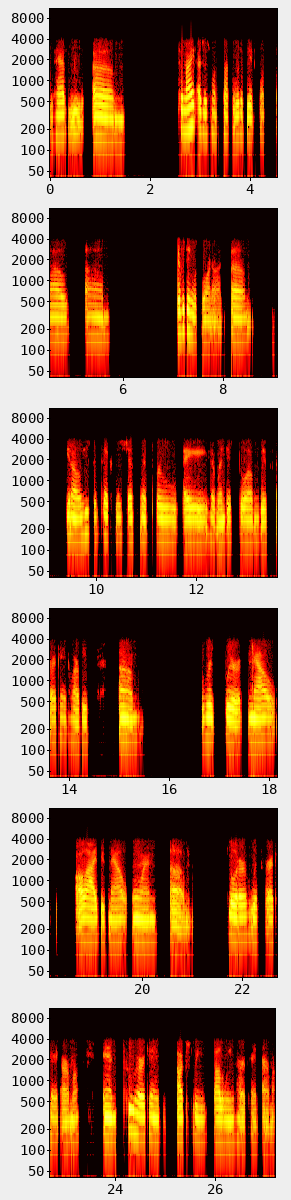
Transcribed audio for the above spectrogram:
to have you. Um, tonight, I just want to talk a little bit about um, everything that's going on. Um, you know, Houston, Texas just went through a horrendous storm with Hurricane Harvey. Um, we're, we're now all eyes is now on um, Florida with Hurricane Irma, and two hurricanes actually following Hurricane Irma.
